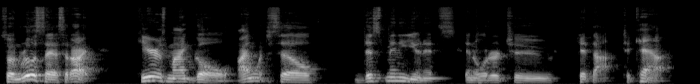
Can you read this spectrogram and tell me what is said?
So in real estate, I said, all right, here's my goal. I want to sell this many units in order to hit that to cap,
